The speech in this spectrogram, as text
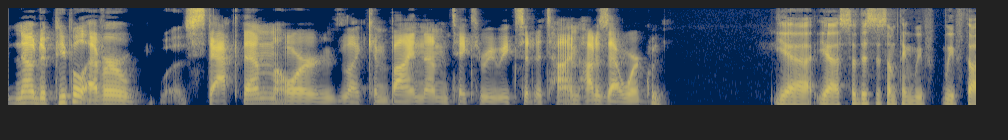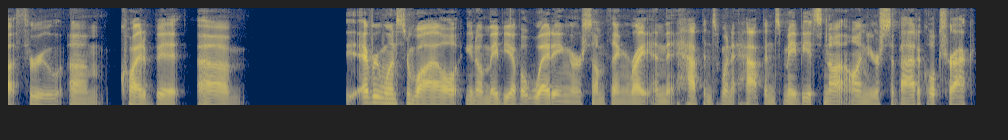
Now, do people ever stack them or like combine them, take three weeks at a time? How does that work with? Yeah, yeah. So this is something we've we've thought through um, quite a bit. Um, every once in a while, you know, maybe you have a wedding or something, right? And it happens when it happens. Maybe it's not on your sabbatical track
